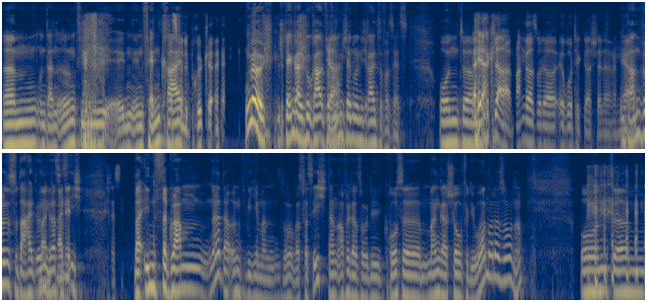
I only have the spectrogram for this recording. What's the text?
ähm, und dann irgendwie in, in Was für Fankreis. eine Brücke. Nö, ich, ich denke halt, gerade versuche Ja. mich ja nur nicht reinzuversetzen. Und, ähm, Ja, klar, Mangas oder Erotikdarstellerinnen. und Ja. dann würdest du da halt irgendwie, Meine- was weiß ich, Interessen. bei Instagram, ne, da irgendwie jemand, so, was weiß ich, dann auch wieder so die große Manga-Show für die Ohren oder so, ne? Und, ähm,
